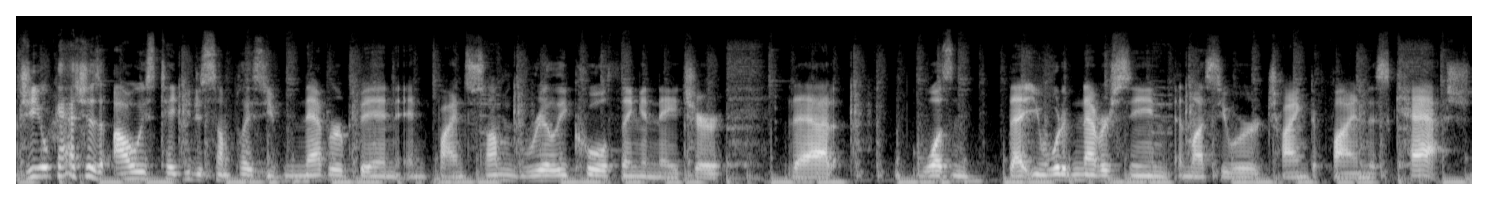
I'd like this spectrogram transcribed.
Geocaches always take you to some place you've never been and find some really cool thing in nature that wasn't that you would have never seen unless you were trying to find this cache.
